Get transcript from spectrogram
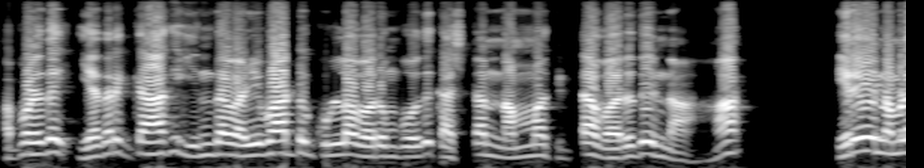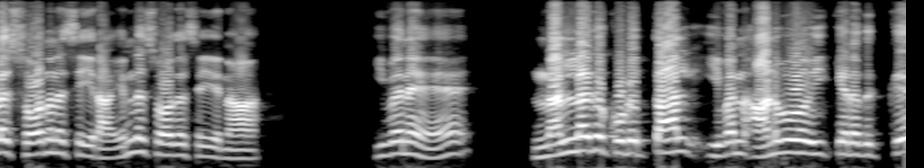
அப்பொழுது எதற்காக இந்த வழிபாட்டுக்குள்ள வரும்போது கஷ்டம் நம்ம கிட்ட வருதுன்னா இறைவன் நம்மளை சோதனை செய்யறான் என்ன சோதனை செய்யணும் இவனு நல்லது கொடுத்தால் இவன் அனுபவிக்கிறதுக்கு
